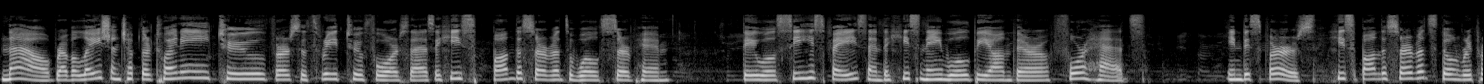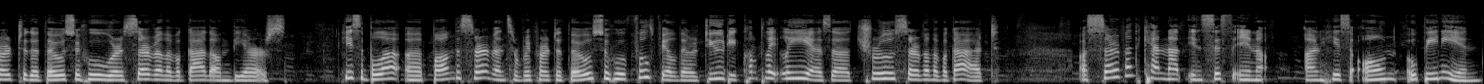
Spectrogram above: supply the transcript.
Now, Revelation chapter 22, verse 3 to 4 says, His bond servants will serve him. They will see his face, and his name will be on their foreheads. In this verse, his bond servants don't refer to the, those who were servants of God on the earth. His uh, bond servants refer to those who fulfill their duty completely as a true servant of God. A servant cannot insist in, on his own opinion.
